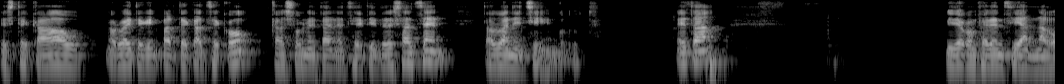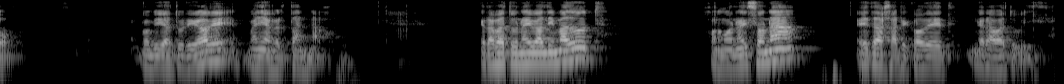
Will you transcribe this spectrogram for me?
esteka hau norbaitekin partekatzeko, kasu honetan ez zait interesatzen, eta duan itxi egingo dut. Eta bideokonferentzian nago, gonbidaturi gabe, baina bertan nago. Grabatu nahi baldin badut, joango nahi zona, eta jarriko dut grabatu bilera.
